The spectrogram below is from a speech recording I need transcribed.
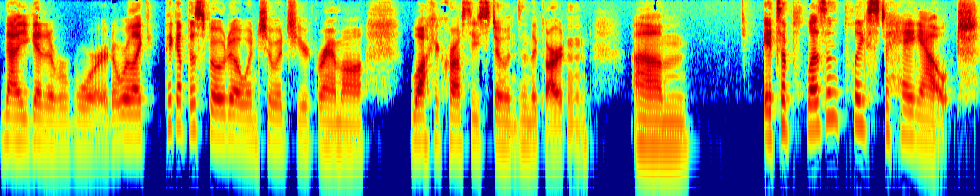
now you get a reward, or like pick up this photo and show it to your grandma. Walk across these stones in the garden. Um, it's a pleasant place to hang out.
